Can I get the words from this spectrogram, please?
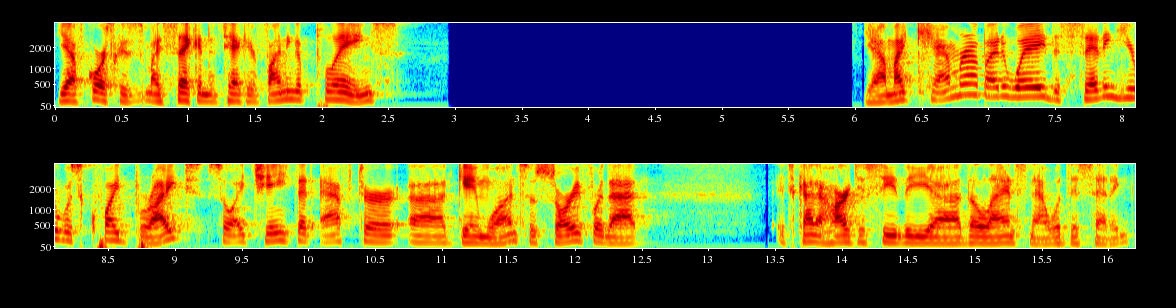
Yeah, of course, because it's my second attack here. Finding a Plains. Yeah, my camera, by the way, the setting here was quite bright. So I changed that after uh, game one. So sorry for that. It's kind of hard to see the uh, the lands now with this setting.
